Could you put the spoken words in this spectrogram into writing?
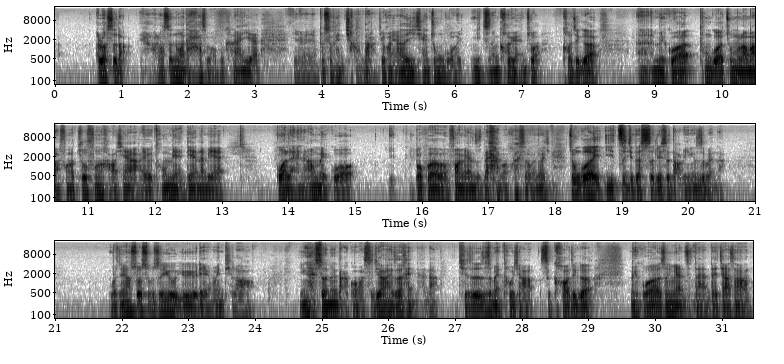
俄罗斯的呀，俄罗斯那么大是吧？乌克兰也。也也不是很强大，就好像是以前中国，你只能靠援助，靠这个，呃，美国通过珠穆朗玛峰、珠峰航线啊，还有从缅甸那边过来，然后美国包括放原子弹，包括什么东西，中国以自己的实力是打不赢日本的。我这样说是不是又又有点问题了哈？应该说能打过嘛？实际上还是很难的。其实日本投降是靠这个美国扔原子弹，再加上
